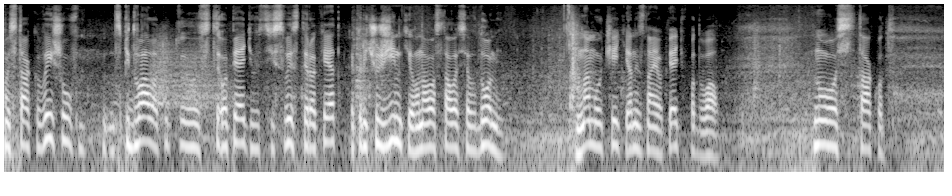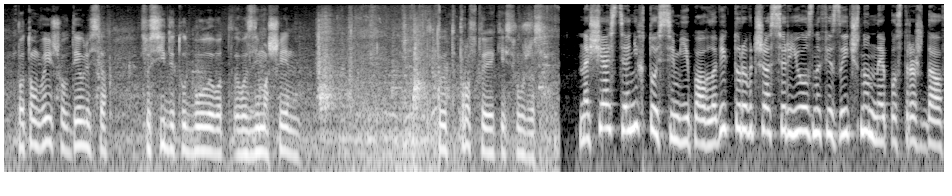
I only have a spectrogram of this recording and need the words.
ось так вийшов з підвала, тут е, опять ці свисти ракет. Я кричу жінки, вона залишилася в домі. Вона мовчить, я не знаю, опять в підвал. Ну, ось так от. Потім вийшов, дивлюся, сусіди тут були от, возле машини. Тут просто якийсь ужас. На щастя, ніхто з сім'ї Павла Вікторовича серйозно фізично не постраждав,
